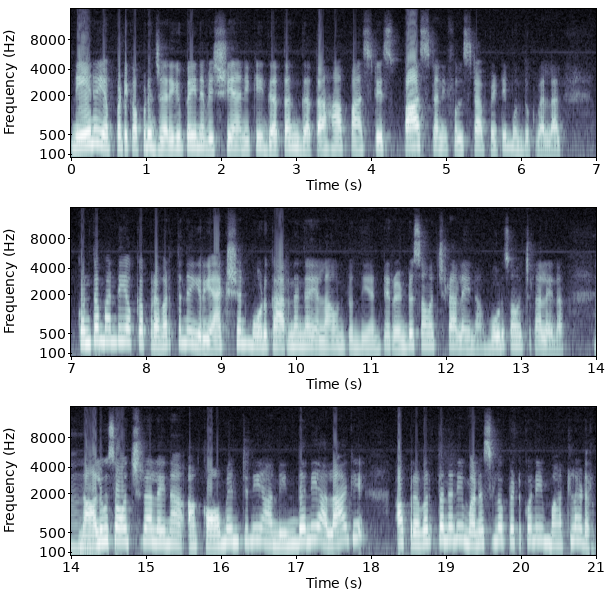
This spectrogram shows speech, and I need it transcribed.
నేను ఎప్పటికప్పుడు జరిగిపోయిన విషయానికి గతం గత పాస్ట్ ఇస్ పాస్ట్ అని ఫుల్ స్టాప్ పెట్టి ముందుకు వెళ్ళాలి. కొంతమంది యొక్క ప్రవర్తన ఈ రియాక్షన్ మూడు కారణంగా ఎలా ఉంటుంది అంటే రెండు సంవత్సరాలైనా మూడు సంవత్సరాలైనా నాలుగు సంవత్సరాలైనా ఆ కామెంట్ని ఆ నిందని అలాగే ఆ ప్రవర్తనని మనసులో పెట్టుకొని మాట్లాడరు.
